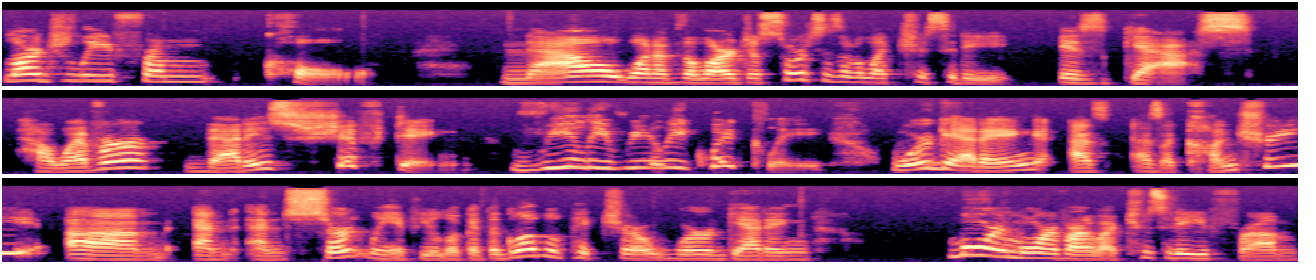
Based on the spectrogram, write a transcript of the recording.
largely from coal. Now, one of the largest sources of electricity is gas. However, that is shifting really, really quickly. We're getting, as as a country, um, and and certainly if you look at the global picture, we're getting more and more of our electricity from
